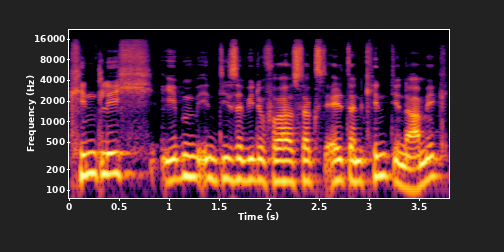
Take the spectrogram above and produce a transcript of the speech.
kindlich, eben in dieser, wie du vorher sagst, Eltern-Kind-Dynamik,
